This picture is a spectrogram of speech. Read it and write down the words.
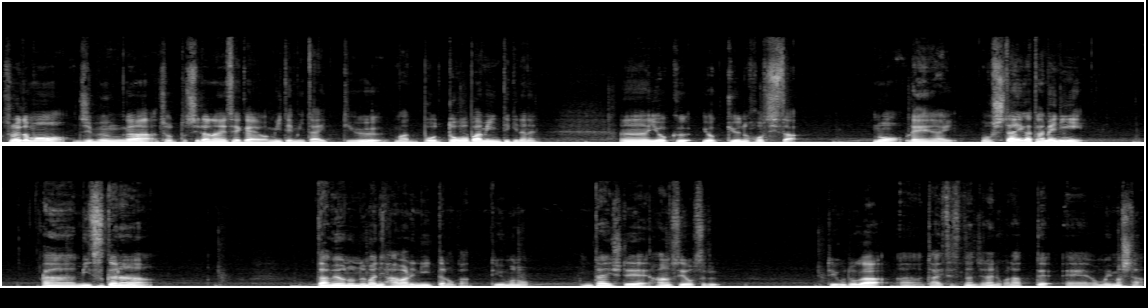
それとも自分がちょっと知らない世界を見てみたいっていう、まあ、ドーパミン的なね、うん、欲欲求の欲しさの恋愛をしたいがためにあ自らダメ男の沼にはまりに行ったのかっていうものに対して反省をするっていうことが大切なんじゃないのかなって、えー、思いました。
